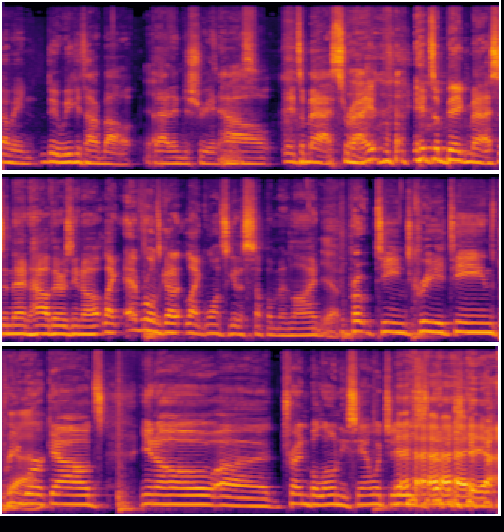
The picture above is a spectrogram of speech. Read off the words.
I mean, dude, we could talk about that industry and how it's a mess, right? it's a big mess, and then how there's you know like everyone's got like wants to get a supplement line, Yep. proteins, creatines, pre workouts, you know, uh, tren bologna sandwiches. yeah,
